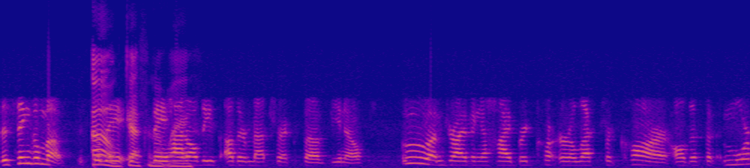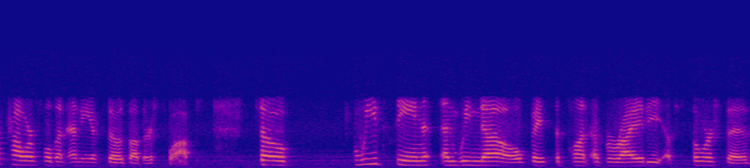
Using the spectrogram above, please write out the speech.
The single most. So Oh, they, definitely. they had all these other metrics of, you know, ooh, I'm driving a hybrid car or electric car, all this more powerful than any of those other swaps. So we've seen and we know based upon a variety of sources,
